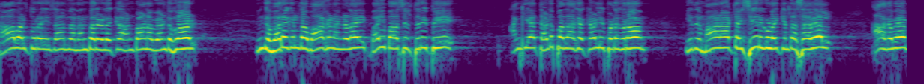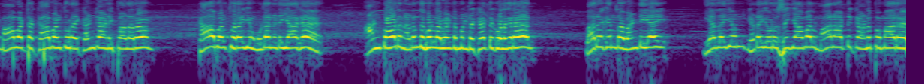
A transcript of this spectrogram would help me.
காவல்துறை சார்ந்த நண்பர்களுக்கு அன்பான வேண்டுகோள். இங்கு வருகின்ற வாகனங்களை பைபாஸில் திருப்பி அங்கே தடுப்பதாக கேள்விப்படுகிறோம். இது மாநாட்டை சீர்குலைக்கின்ற செயல் ஆகவே மாவட்ட காவல்துறை கண்காணிப்பாளரும் காவல்துறையும் உடனடியாக அன்போடு நடந்து கொள்ள வேண்டும் என்று கேட்டுக்கொள்கிறேன். வருகின்ற வண்டியை எதையும் இடையூறு செய்யாமல் மாநாட்டுக்கு அனுப்புமாறு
